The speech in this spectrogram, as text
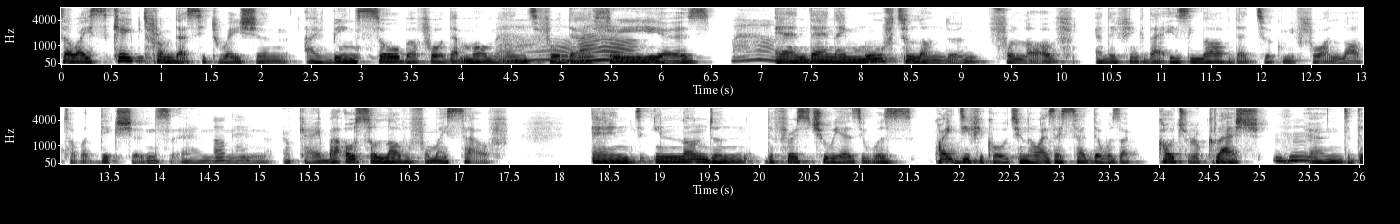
so I escaped from that situation. I've been sober for that moment, for Oh, that wow. three years. Wow. And then I moved to London for love. And I think that is love that took me for a lot of addictions and Okay. okay, but also love for myself. And in London, the first two years, it was quite difficult. You know, as I said, there was a cultural clash Mhm. and the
